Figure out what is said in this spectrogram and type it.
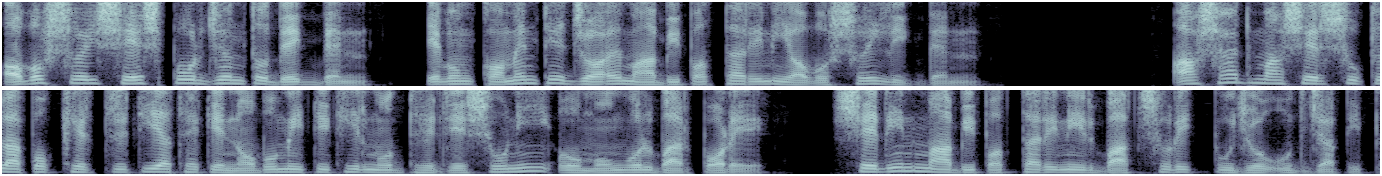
অবশ্যই শেষ পর্যন্ত দেখবেন এবং কমেন্টে জয় মা বিপত্তারিণী অবশ্যই লিখবেন। আষাঢ় মাসের শুক্লাপক্ষের তৃতীয়া থেকে নবমী তিথির মধ্যে যে শনি ও মঙ্গলবার পড়ে, সেদিন মা বিপত্তারিণীর বাৎসরিক পুজো উদযাপিত।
